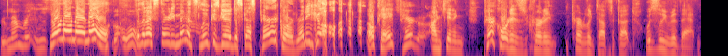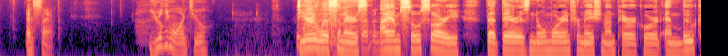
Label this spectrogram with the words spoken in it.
remember in this. No, no, no, no. Go- whoa. For the next 30 minutes, Luke is going to discuss paracord. Ready, go. Okay, par- I'm kidding. Paracord is incredibly, incredibly tough to cut. We'll just leave it at that. And snap. You really want to? Dear listeners, seven- I am so sorry that there is no more information on paracord, and Luke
